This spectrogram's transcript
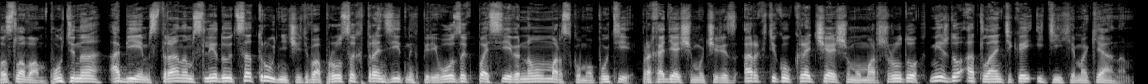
По словам Путина, обеим странам следует сотрудничать в вопросах транзитных перевозок по Северному морскому пути, проходящему через Арктику кратчайшему маршруту между Атлантикой и Тихим океаном.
